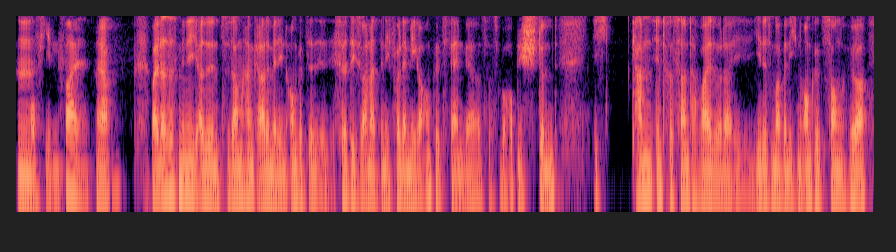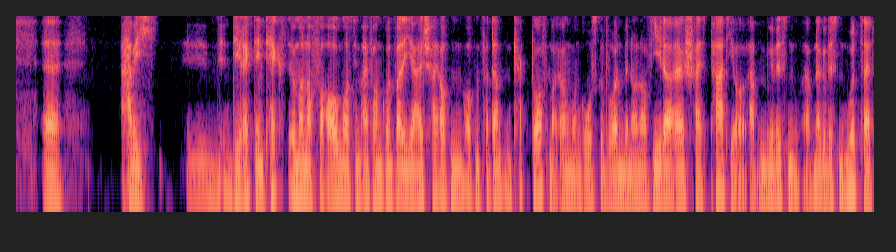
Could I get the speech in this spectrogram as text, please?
hm. auf jeden Fall. Ja. Weil das ist mir nicht, also im Zusammenhang gerade mit den Onkels, es hört sich so an, als wenn ich voll der Mega-Onkels-Fan wäre, was, was überhaupt nicht stimmt. Ich kann interessanterweise oder jedes Mal, wenn ich einen Onkels-Song höre, äh, habe ich direkt den Text immer noch vor Augen aus dem einfachen Grund, weil ich ja halt auf dem, auf dem verdammten Kackdorf mal irgendwann groß geworden bin und auf jeder äh, scheiß Party ab, einem gewissen, ab einer gewissen Uhrzeit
